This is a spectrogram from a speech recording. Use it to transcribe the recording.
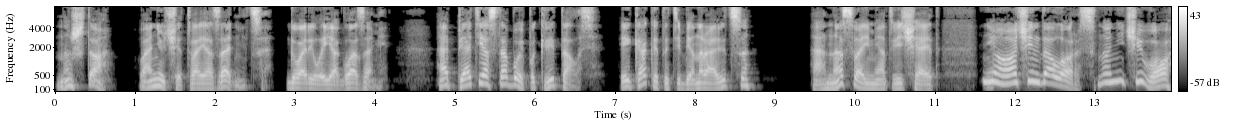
«Ну что, вонючая твоя задница», — говорила я глазами. «Опять я с тобой поквиталась. И как это тебе нравится?» Она своими отвечает — «Не очень, Долорес, но ничего.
